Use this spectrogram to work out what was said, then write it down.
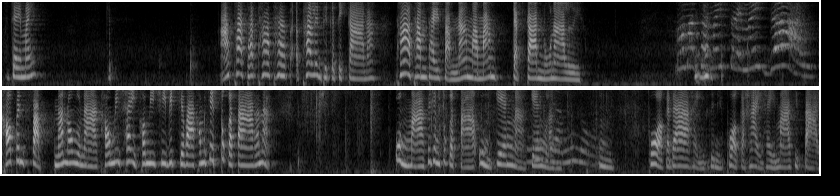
เข้าใจไหมเก็บอะถ้าถ้าถ้าถ้าถ้าเล่นผิดกติกานะ ถ้าทำไทยสันนะมาม่าจัดการหนูนาเลยมามันทำไมใส่ไม่ได้ เขาเป็นสัตว์นะน้องหนูนาเขาไม่ใช่เขามีชีวิตชีวาเขาไม่ใช่ตุ๊กตาท่านน่ะ อุ้มหมาก็ยังตุ๊กตา อุ้มแกล้งหนาแกล้งหลังไม่นอนอืมพ่อก็ด่าให้ไปสินี่พ่อก็ให้ให้มาสิตาย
